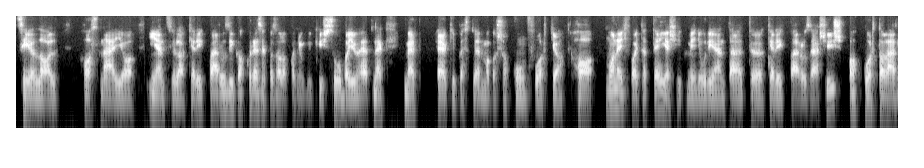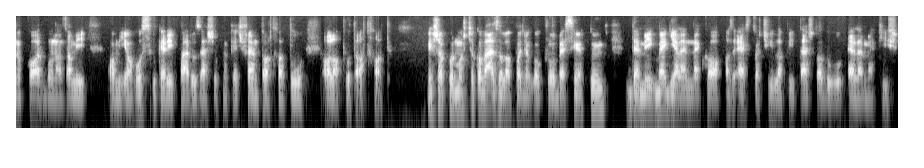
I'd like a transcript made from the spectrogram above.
céllal használja, ilyen célral kerékpározik, akkor ezek az alapanyagok is szóba jöhetnek, mert elképesztően magas a komfortja. Ha van egyfajta teljesítményorientált kerékpározás is, akkor talán a karbon az, ami, ami a hosszú kerékpározásoknak egy fenntartható alapot adhat és akkor most csak a vázalapanyagokról beszéltünk, de még megjelennek a, az extra csillapítást adó elemek is.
